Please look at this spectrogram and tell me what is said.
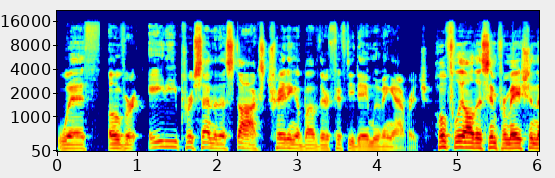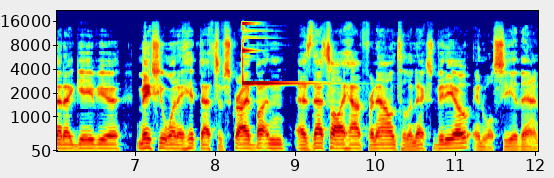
with over 80% of the stocks trading above their 50 day moving average. Hopefully, all this information that I gave you makes you want to hit that subscribe button, as that's all I have for now until the next video, and we'll see you then.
